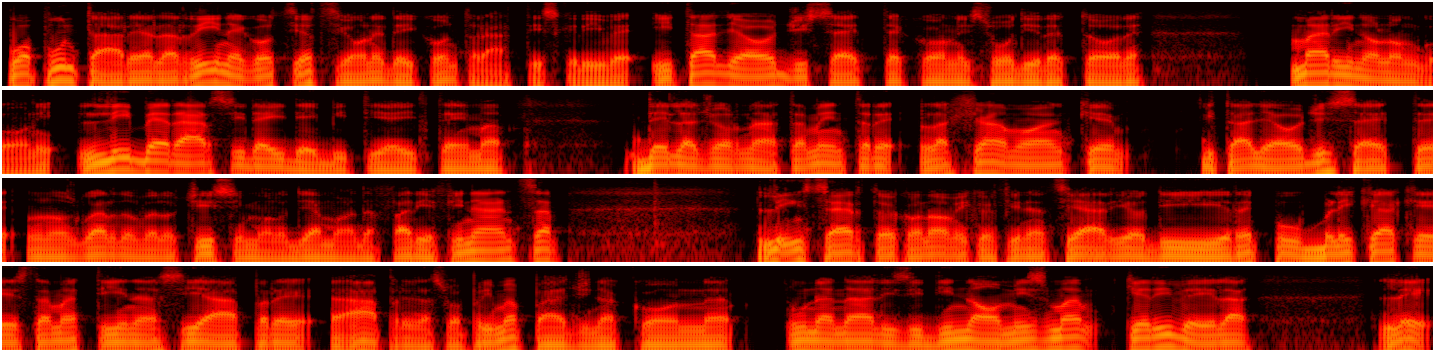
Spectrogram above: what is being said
può puntare alla rinegoziazione dei contratti, scrive Italia Oggi 7 con il suo direttore Marino Longoni. Liberarsi dai debiti è il tema della giornata, mentre lasciamo anche Italia Oggi 7, uno sguardo velocissimo lo diamo ad Affari e Finanza l'inserto economico e finanziario di Repubblica che stamattina si apre, apre la sua prima pagina con un'analisi di Nomisma che rivela le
